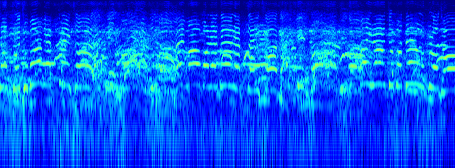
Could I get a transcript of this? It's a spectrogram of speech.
ছাত্র যুবক একটাই স্যার এই মা বোনেদের একটাই স্যার এই রাজপথে উঠল ঝড়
